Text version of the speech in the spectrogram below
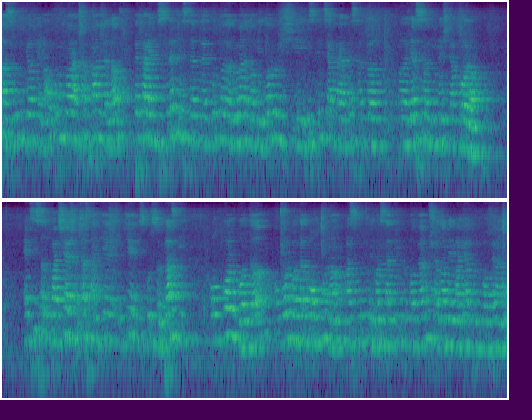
la Sfântul Gheorghe Nou, punând doar acea candelă pe care discret este trecută numele Domnitorului și inscripția care atestă că uh, el se odihnește acolo. Există după aceea, și aceasta încheie, încheie discursul plastic, o golgotă, o golgotă comună a Sfântului Constantin Prâmpoveanu și a Doamnei Maria Prâmpoveanu,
